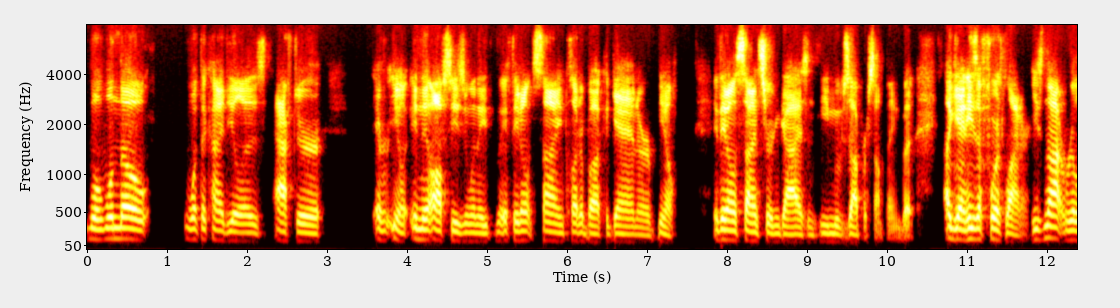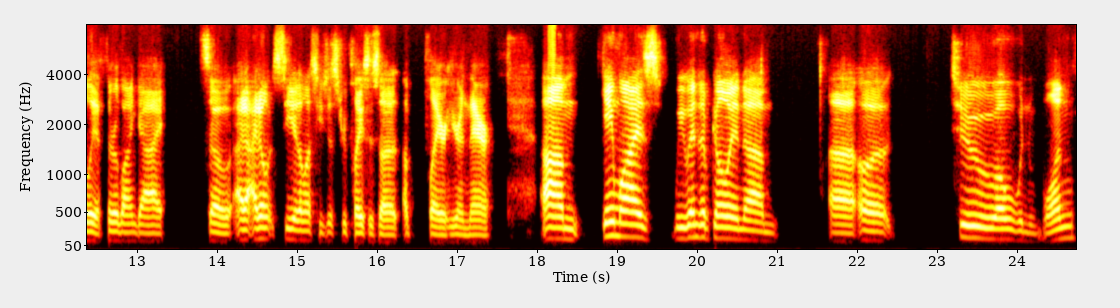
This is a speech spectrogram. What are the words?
we'll we'll know what the kind of deal is after, every, you know, in the off season when they if they don't sign Clutterbuck again or you know if they don't sign certain guys and he moves up or something. But again, he's a fourth liner. He's not really a third line guy. So I, I don't see it unless he just replaces a, a player here and there. Um, game wise, we ended up going um, uh, uh, 2 0 and 1.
